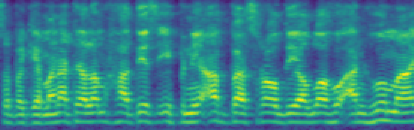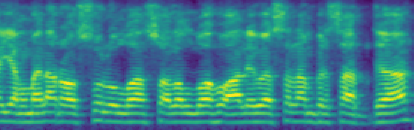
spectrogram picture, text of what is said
sebagaimana dalam hadis Ibni Abbas radhiyallahu anhuma yang mana Rasulullah shallallahu alaihi wasallam bersabda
